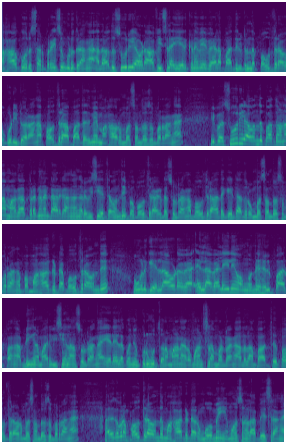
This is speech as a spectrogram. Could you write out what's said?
மகாவுக்கு ஒரு சர்ப்ரைஸும் கொடுக்குறாங்க. அதாவது சூர்யாவோட ஆஃபீஸில் ஏற்கனவே வேலை பார்த்துக்கிட்டு இருந்த பௌத்ராவை கூட்டிகிட்டு வராங்க. பௌத்ராவை பார்த்ததுமே மகா ரொம்ப சந்தோஷப்படுறாங்க. இப்போ சூர்யா வந்து பார்த்தோம்னா மகா ப்ரெக்னெண்ட்டாக இருக்காங்கங்கிற விஷயத்தை வந்து இப்போ பௌத்ரா கிட்ட சொல்கிறாங்க பௌத்ரா அதை கேட்டு அது ரொம்ப சந்தோஷப்படுறாங்க. இப்போ மகா கிட்ட பௌத்ரா வந்து உங்களுக்கு எல்லாவோட வே எல்லா வேலையிலையும் அவங்க வந்து ஹெல்ப்பாக இருப்பாங்க அப்படிங்கிற மாதிரி விஷயம்லாம் சொல்கிறாங்க இடையில கொஞ்சம் குறும்புத்தனமான ரொமான்ஸ்லாம் பண்ணுறாங்க அதெல்லாம் பார்த்து பௌத்ரா ரொம்ப சந்தோஷப்படுறாங்க. அதுக்கப்புறம் பௌத்ரா வந்து மகா கிட்ட ரொம்பவுமே எமோஷனலாக பேசுகிறாங்க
